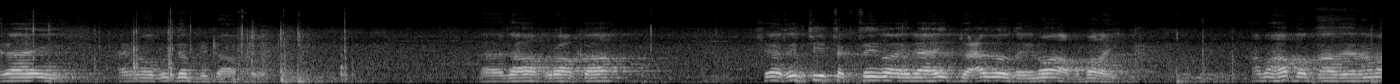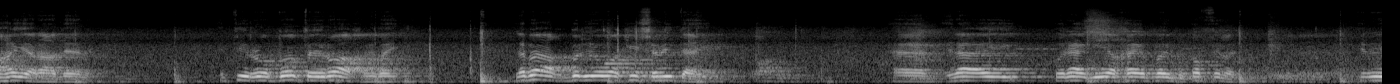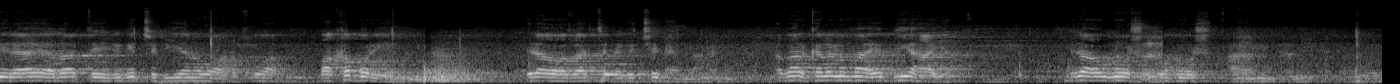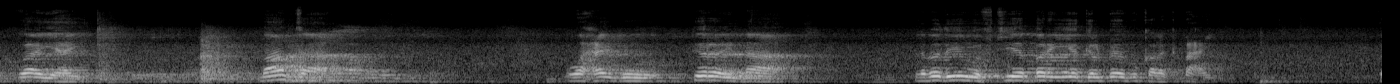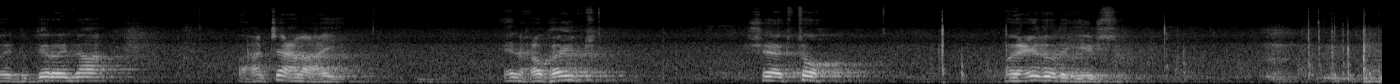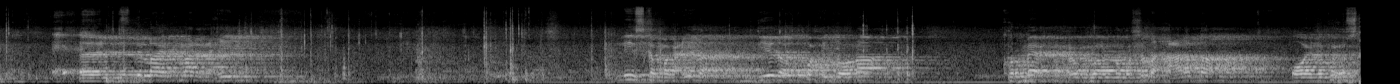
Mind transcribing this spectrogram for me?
ilaahay haynoogu dembi dhaafo. Aadaha qur'aanka sheekh intii tagtay baa ilaahay ducadooda inoo aqbalay. Ama ha badnaadeen ama ha yaraadeen. Intii roobdoonta inoo akriday laba aqbaliyo waa kii shalay ilaahay wanaag khayr baynu ka filay inuu ilaahay abaarta inaga jebiyana waa ka baryen ilaahu abaarta naga jebi abaar kalena maahe biyahaya ilaahu noosha noosha waa yahay. Maanta waxaynu diraynaa labadii wafdiye bari iyo galbeed u kala kabaxay baynu diraynaa waxaan jeclahay in xoghayntu sheegto magacyadooda yeedhiso bismi illaahi raxmaan raxiim liiska magacyada guddiyada waxay doonaa kormeer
